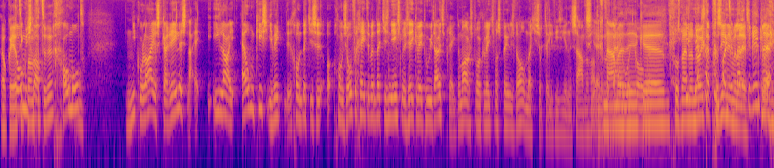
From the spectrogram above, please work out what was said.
Oké, had die kwam even terug. Gomold. Nicolaus Karelis. Nou, Eli Elmkies. Je weet gewoon dat je ze gewoon zo vergeten bent dat je ze niet eens meer zeker weet hoe je het uitspreekt. Normaal gesproken weet je van spelers wel, omdat je ze op televisie en de samenvatting echt namen die ik eh, volgens mij nog nooit heb gezien in mijn leven. Nee.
